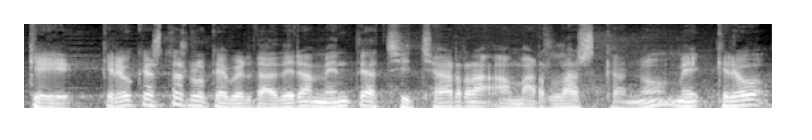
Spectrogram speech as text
que creo que esto es lo que verdaderamente achicharra a Marlaska. ¿no? Me, creo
